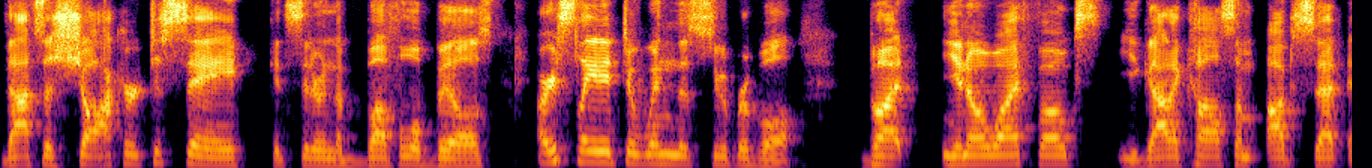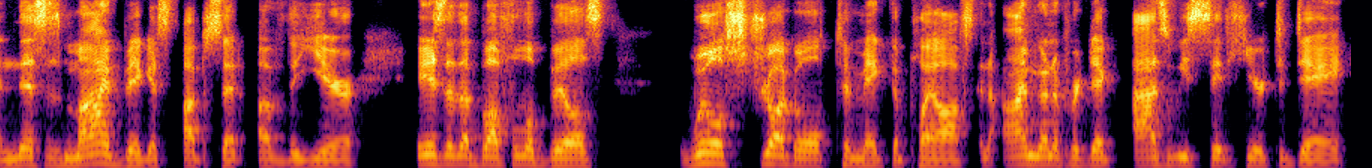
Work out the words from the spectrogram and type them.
That's a shocker to say, considering the Buffalo Bills are slated to win the Super Bowl. But you know what, folks? You got to call some upset. And this is my biggest upset of the year is that the Buffalo Bills will struggle to make the playoffs. And I'm going to predict as we sit here today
